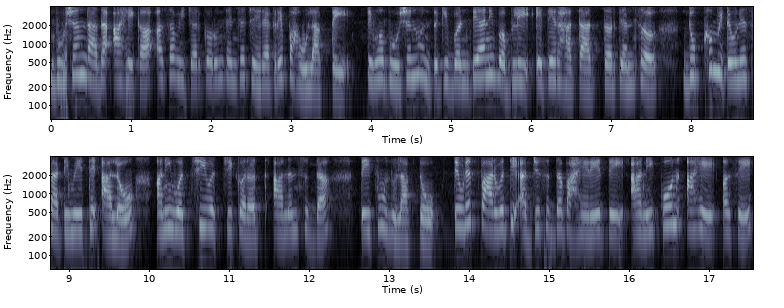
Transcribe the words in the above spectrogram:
भूषण दादा आहे का? असा विचार करून त्यांच्या चेहऱ्याकडे पाहू लागते. तेव्हा भूषण म्हणतो की बंटी आणि बबली येथे राहतात तर त्यांचं दुःख मिटवण्यासाठी मी येथे आलो आणि वच्ची वच्ची करत आनंदसुद्धा तेच म्हणू लागतो. तेवढ्यात पार्वती आजीसुद्धा बाहेर येते आणि कोण आहे? असे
